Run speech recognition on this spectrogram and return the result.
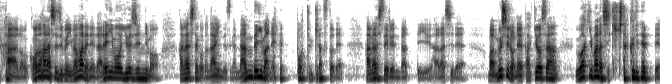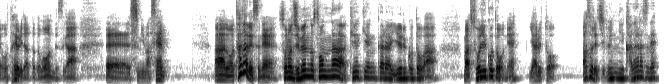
あの、この話自分今までね、誰にも友人にも話したことないんですが、なんで今ね、ポッドキャストで話してるんだっていう話で、まあむしろね、パキオさん、浮気話聞きたくねえってお便りだったと思うんですが、えー、すみません。あの、ただですね、その自分のそんな経験から言えることは、まあそういうことをね、やると、後で自分に必ずね、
